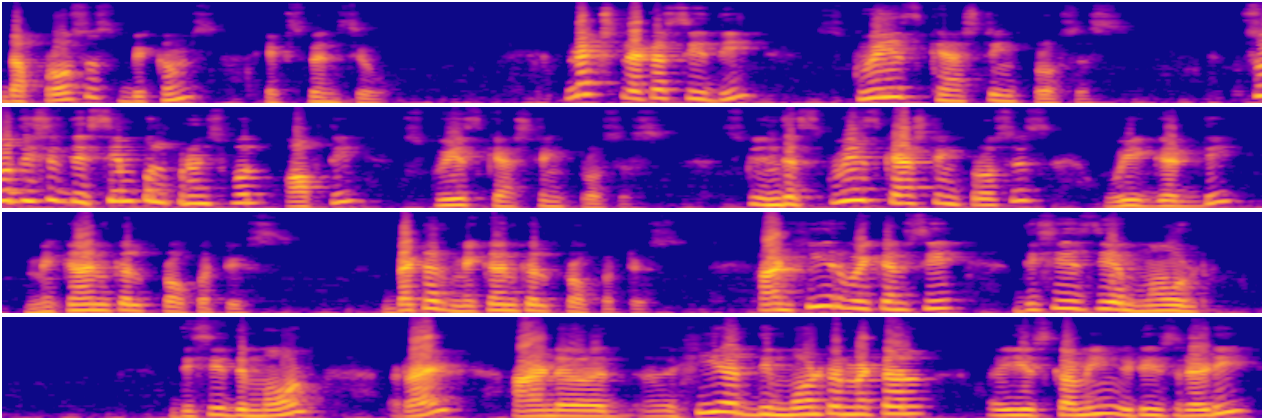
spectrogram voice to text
the process becomes expensive. Next let us see the squeeze casting process. So this is the simple principle of the squeeze casting process. In the squeeze casting process we get the mechanical properties better mechanical properties. And here we can see this is a mold. This is the mold right and uh, here the molten metal is coming it is ready.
